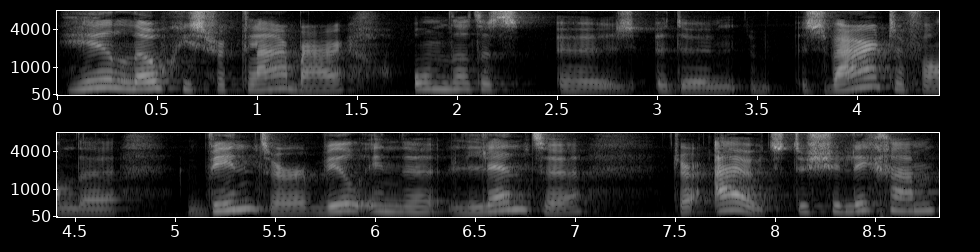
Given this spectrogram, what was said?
heel logisch verklaarbaar. Omdat het, uh, de zwaarte van de winter wil in de lente eruit. Dus je lichaam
